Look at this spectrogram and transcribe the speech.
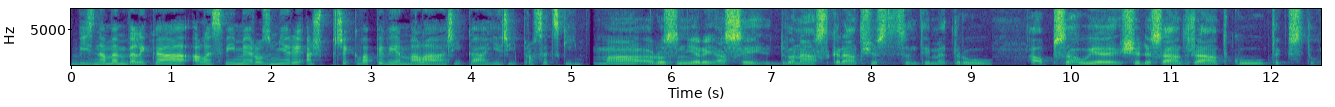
Významem veliká, ale svými rozměry až překvapivě malá, říká Jiří Prosecký. Má rozměry asi 12 x 6 cm a obsahuje 60 řádků textu.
